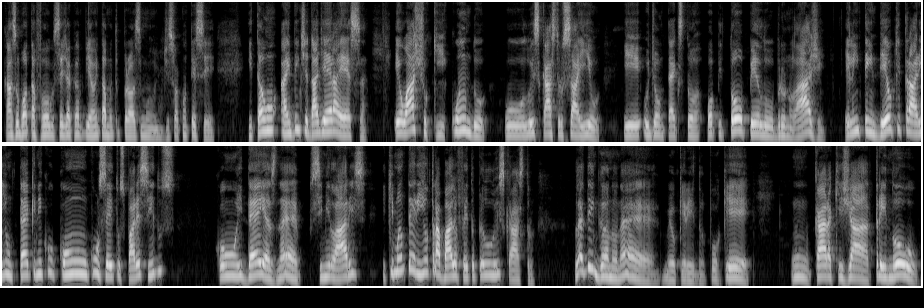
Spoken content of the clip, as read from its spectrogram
caso o Botafogo seja campeão e está muito próximo disso acontecer. Então, a identidade era essa. Eu acho que quando o Luiz Castro saiu e o John Textor optou pelo Bruno Lage, ele entendeu que traria um técnico com conceitos parecidos, com ideias né, similares e que manteria o trabalho feito pelo Luiz Castro. Lede engano, né, meu querido? Porque um cara que já treinou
